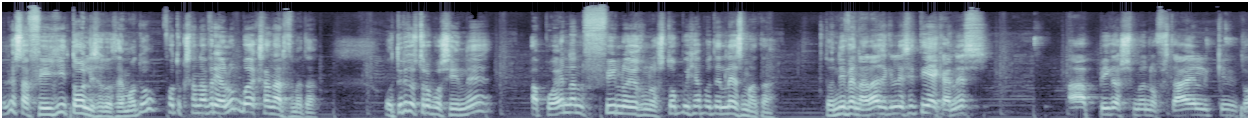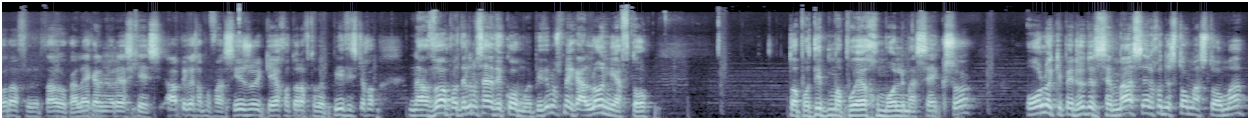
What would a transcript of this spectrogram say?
Αλλιώ θα φύγει, τόλισε το θέμα του, θα το ξαναβρει αλλού, μπορεί να ξανάρθει μετά. Ο τρίτος τρόπος είναι από έναν φίλο ή γνωστό που είχε αποτελέσματα. Τον είδε να ράζει και λέει: «Εσύ Τι έκανες; Α, πήγα στο Men of Style και τώρα φλερτάρω καλά, έκανε μια ωραία σχέση. Α, πήγα στο αποφασίζω και έχω τώρα αυτοπεποίθηση και έχω να δω αποτέλεσμα σαν δικό μου. Επειδή όμως μεγαλώνει αυτό, το αποτύπωμα που έχουμε όλοι μας έξω, όλο και περισσότεροι σε εμάς έρχονται στόμα-στόμα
